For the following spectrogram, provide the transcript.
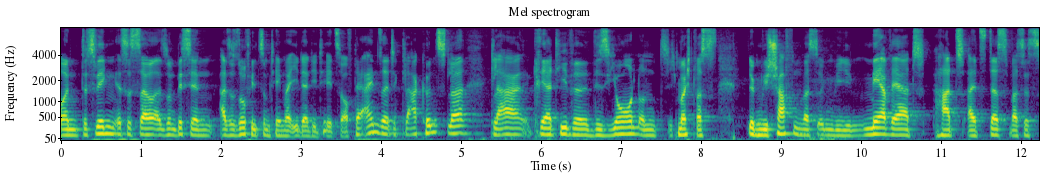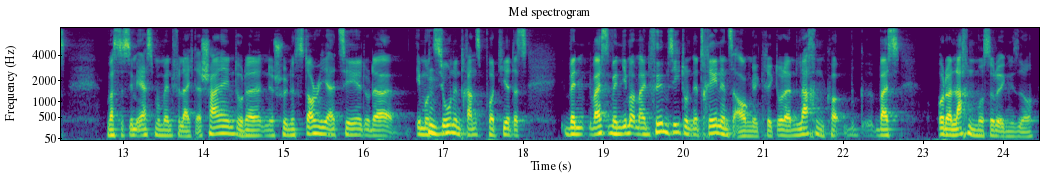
und deswegen ist es so, so ein bisschen, also so viel zum Thema Identität. So auf der einen Seite klar Künstler, klar kreative Vision und ich möchte was irgendwie schaffen, was irgendwie Mehrwert hat als das, was es, was es im ersten Moment vielleicht erscheint oder eine schöne Story erzählt oder Emotionen mhm. transportiert. Das, wenn, weißt du, wenn jemand meinen Film sieht und eine Träne ins Auge kriegt oder ein Lachen, weiß, oder lachen muss oder irgendwie so,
